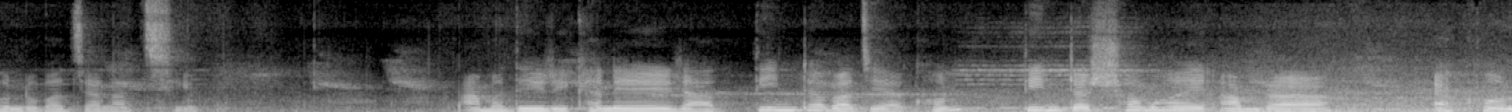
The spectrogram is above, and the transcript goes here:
ধন্যবাদ জানাচ্ছি। আমাদের এখানে রাত তিনটা বাজে এখন। তিনটার সময় আমরা এখন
